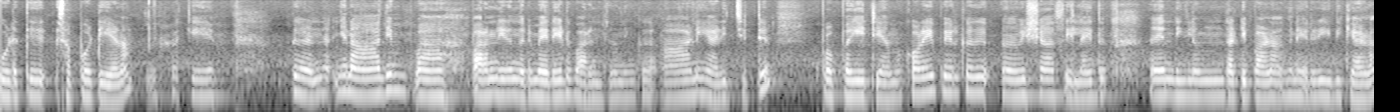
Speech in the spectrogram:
കൂടത്തിൽ സപ്പോർട്ട് ചെയ്യണം. ഓക്കെ. ഞാൻ ആദ്യം പറഞ്ഞിരുന്നൊരു മെതേഡ് പറഞ്ഞിരുന്നു നിങ്ങൾക്ക് ആണി അടിച്ചിട്ട് പ്രൊപ്പഗേറ്റ് ചെയ്യാം. കുറേ പേർക്കത് വിശ്വാസമില്ല. ഇത് എന്തെങ്കിലും തട്ടിപ്പാണ് അങ്ങനെ ഒരു രീതിക്കാണ്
